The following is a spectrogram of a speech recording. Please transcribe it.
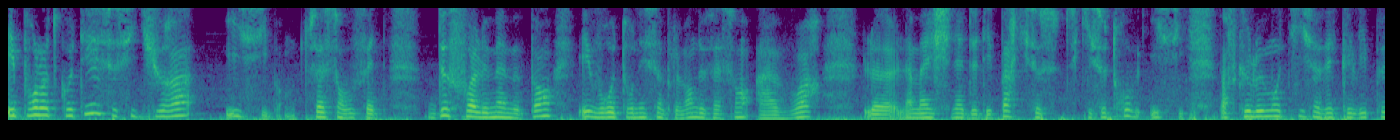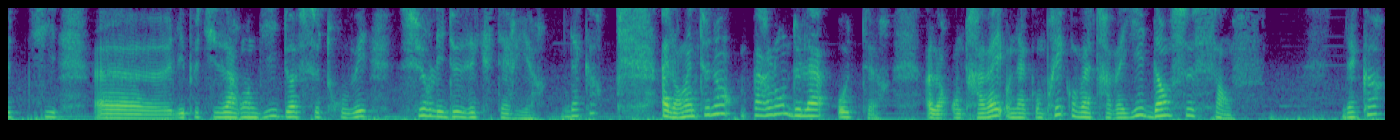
Et pour l'autre côté, elle se situera ici. Bon, de toute façon, vous faites deux fois le même pan et vous retournez simplement de façon à avoir la maille chaînette de départ qui se, qui se trouve ici. Parce que le motif avec les petits, euh, les petits arrondis doivent se trouver sur les deux extérieurs. D'accord? Alors maintenant, parlons de la hauteur. Alors, on travaille, on a compris qu'on va travailler dans ce sens. D'accord?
